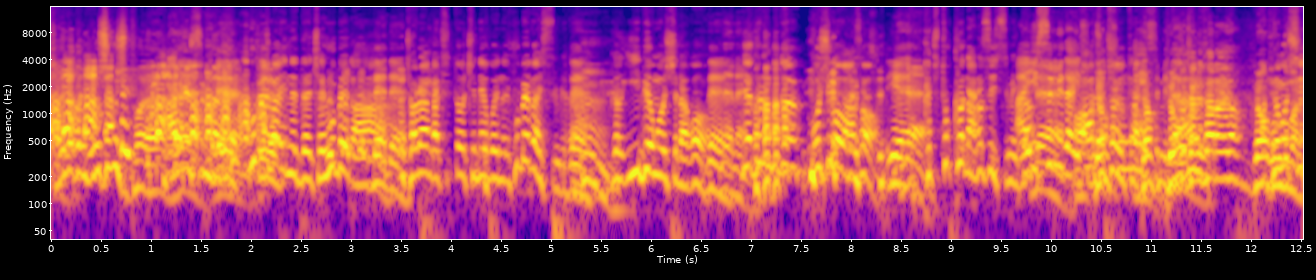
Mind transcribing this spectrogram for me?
저희가 좀 모시고 싶어요. 알겠습니다. 네, 후배가 있는데 제 후배가 네, 네. 저랑 같이 또 지내고 있는 후배가 있습니다. 네. 그 이병호 씨라고. 네. 네. 그런 분들 모시고 와서 예. 같이 토크 나눌 수 있습니까? 아, 있습니다. 아, 있습니다. 좋다, 좋다. 있습니다. 병호 잘 살아요? 병호 병호 궁금하네.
